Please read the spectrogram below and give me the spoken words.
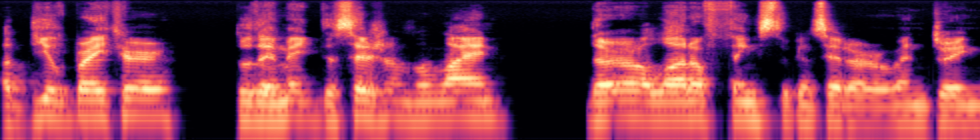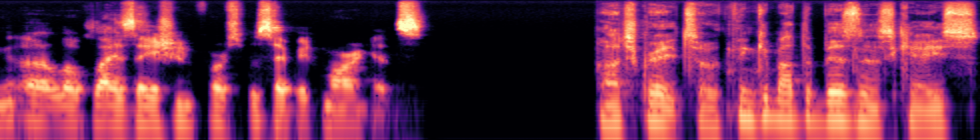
a deal breaker? Do they make decisions online? There are a lot of things to consider when doing uh, localization for specific markets. That's great. So think about the business case.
